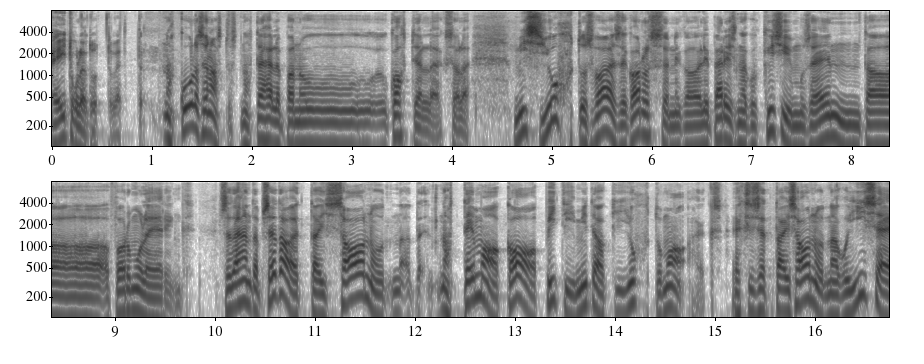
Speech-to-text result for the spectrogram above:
ei tule tuttav ette. noh, kuula sõnastust, noh, tähelepanu koht jälle, eks ole. mis juhtus vaese Karlssoniga, oli päris nagu küsimuse enda formuleering see tähendab seda, et ta ei saanud, noh, tema ka pidi midagi juhtuma, eks. ehk siis, et ta ei saanud nagu ise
